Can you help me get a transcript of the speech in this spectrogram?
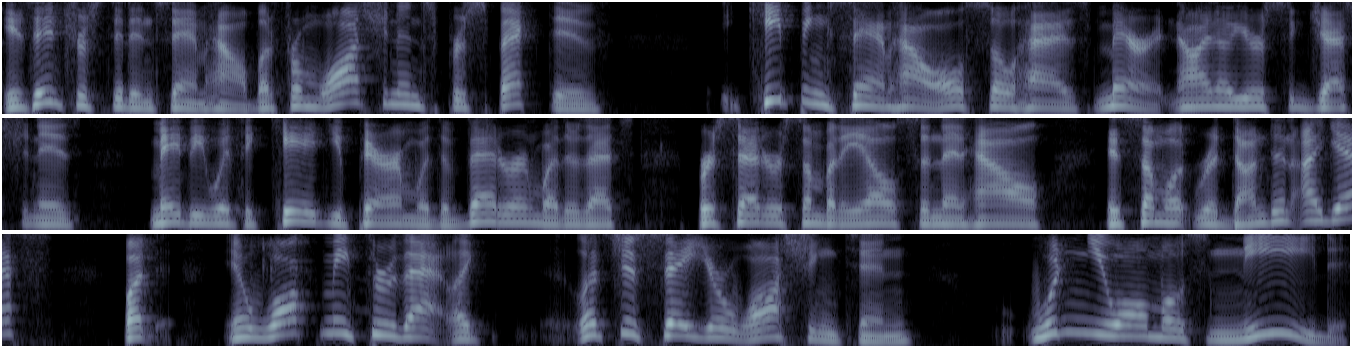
is interested in Sam Howell. But from Washington's perspective, keeping Sam Howell also has merit. Now I know your suggestion is maybe with a kid, you pair him with a veteran, whether that's Brissett or somebody else, and then Howell is somewhat redundant, I guess. But you know, walk me through that. Like, let's just say you're Washington. Wouldn't you almost need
